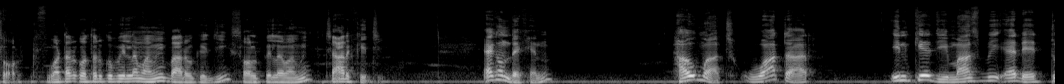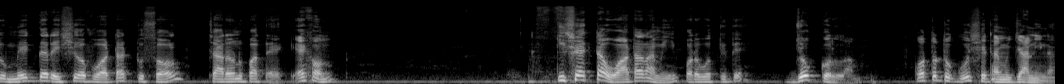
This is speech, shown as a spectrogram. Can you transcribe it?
সল্ট ওয়াটার কতটুকু পেলাম আমি? বারো কেজি সল্ট পেলাম আমি চার কেজি। এখন দেখেন how much water in kg must be added to make the ratio of water to salt চার অনুপাত এক। এখন, কিছু একটা ওয়াটার আমি পরবর্তীতে যোগ করলাম। কতটুকু সেটা আমি জানি না।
